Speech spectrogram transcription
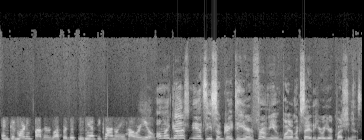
And good morning, Father Lefor. This is Nancy Conway. How are you? Oh my gosh, Nancy, so great to hear from you. Boy, I'm excited to hear what your question is.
